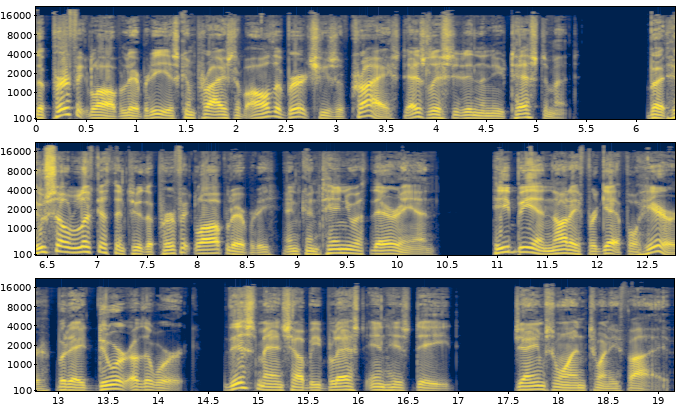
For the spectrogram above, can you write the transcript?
The perfect law of liberty is comprised of all the virtues of Christ as listed in the New Testament. But whoso looketh into the perfect law of liberty, and continueth therein, he being not a forgetful hearer, but a doer of the work, this man shall be blessed in his deed. James 1:25.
